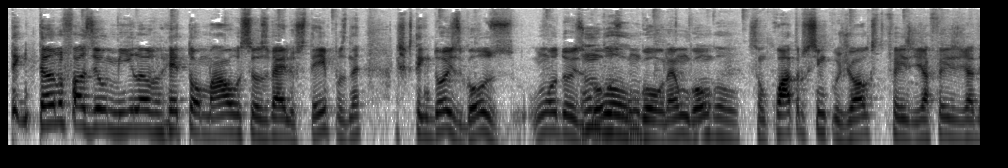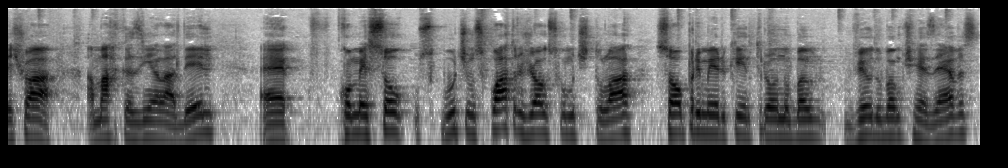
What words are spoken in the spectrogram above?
tentando fazer o Milan retomar os seus velhos tempos, né? Acho que tem dois gols, um ou dois um gols, gol. um gol, né? Um gol. Um gol. São quatro ou cinco jogos, fez, já fez, já deixou a, a marcazinha lá dele. É, começou os últimos quatro jogos como titular, só o primeiro que entrou no banco, veio do banco de reservas.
